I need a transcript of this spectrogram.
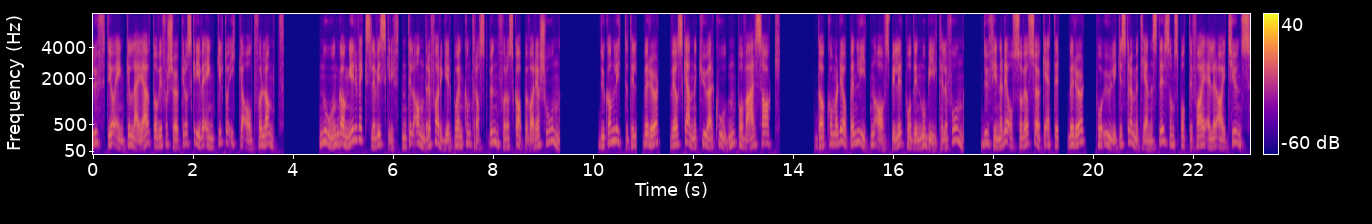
luftig og enkel layout og vi forsøker å skrive enkelt og ikke altfor langt. Noen ganger veksler vi skriften til andre farger på en kontrastbunn for å skape variasjon. Du kan lytte til Berørt ved å skanne QR-koden på hver sak. Da kommer det opp en liten avspiller på din mobiltelefon. Du finner det også ved å søke etter Berørt på ulike strømmetjenester som Spotify eller iTunes.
